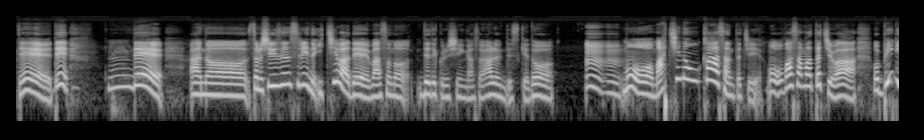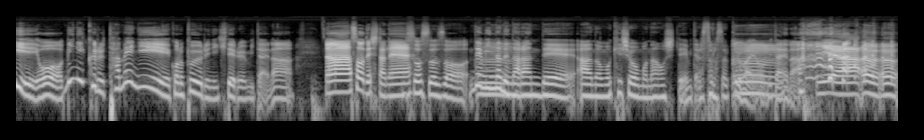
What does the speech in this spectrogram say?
て、でんであのーそのシーズン3の1話でまあその出てくるシーンがそれあるんですけどうんうん。もう町のお母さんたちもうおばさまたちはもうビリーを見に来るためにこのプールに来てるみたいなああそうでしたね。そうそうそう。でうん。みんなで並んであのもう化粧も直してみたいなそろそろ来るわようん。みたいな。いやー。うんうんうん。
